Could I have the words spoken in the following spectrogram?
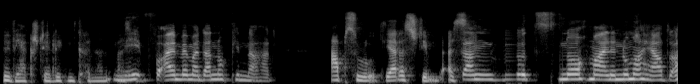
bewerkstelligen können. Also, nee, vor allem, wenn man dann noch Kinder hat. Absolut, ja, das stimmt. Also, dann wird es nochmal eine Nummer härter.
